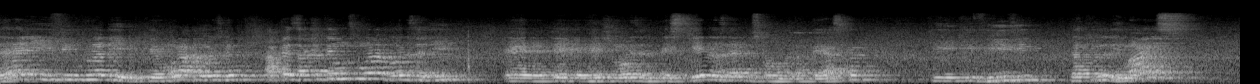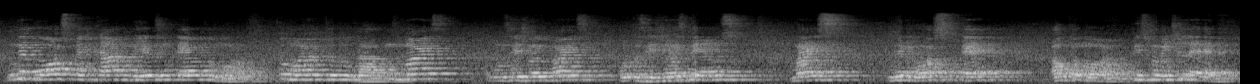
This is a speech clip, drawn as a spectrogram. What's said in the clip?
né, e fica por ali, porque moradores, né, apesar de ter muitos moradores ali, é, ter regiões ali, pesqueiras, né, pessoal da pesca, que, que vive daquilo ali. Mas o negócio, o mercado mesmo é automóvel. Automóvel é todo lugar, alguns mais, algumas regiões mais, outras regiões menos, mas o negócio é automóvel, principalmente leve.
